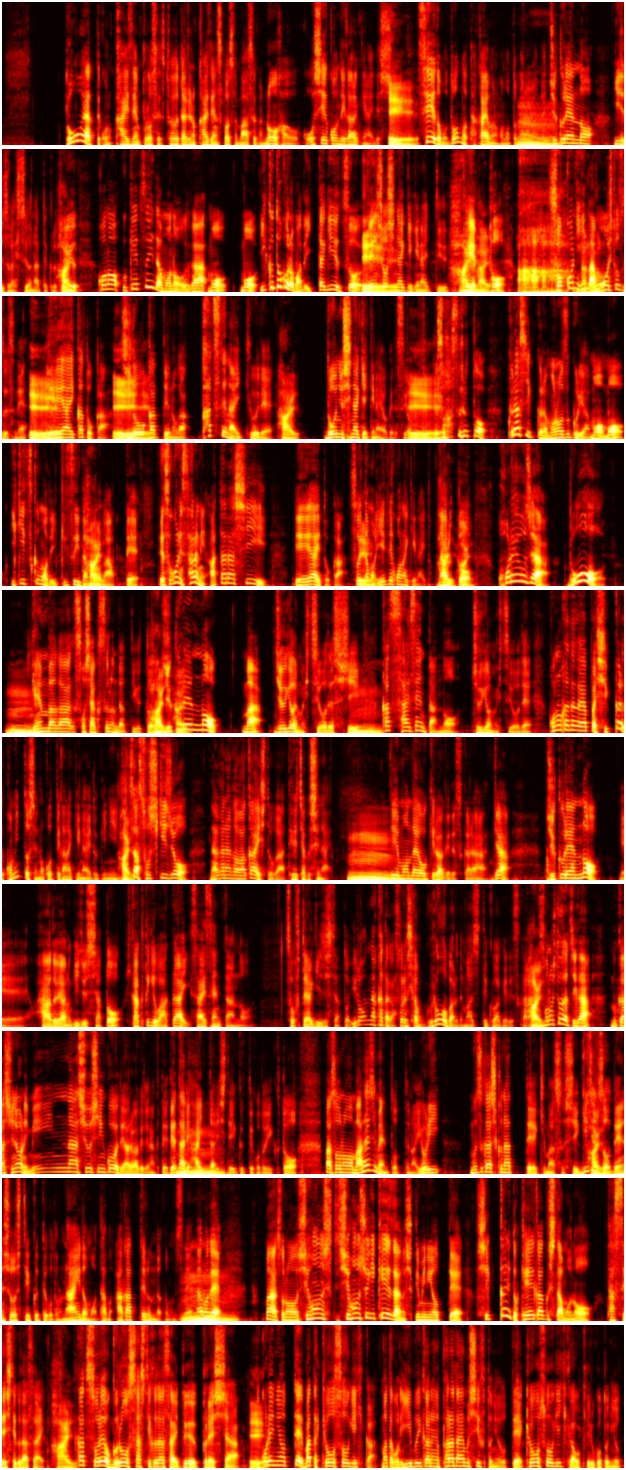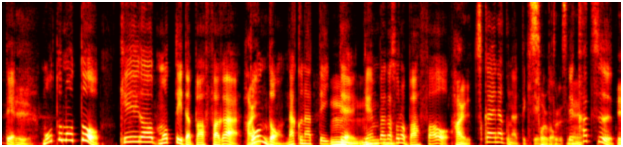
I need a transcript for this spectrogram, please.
どうやってこの改善プロセス、トヨタ流の改善スポーツの回すかノウハウをこう教え込んでいかなきゃいけないですし、えー、精度もどんどん高いものが求められるので、熟練の技術が必要になってくるという、はい、この受け継いだものがもう、もう行くところまで行った技術を伝承しなきゃいけないっていうテーマと、えーはいはい、そこに今もう一つですね、えー、AI 化とか自動化っていうのがかつてない勢いで導入しなきゃいけないわけですよ。でそうするとクラシックなものづくりはもうもう行き着くまで行き着いたものがあって、はい、でそこにさらに新しい AI とかそういったものを入れてこなきゃいけないとなると、はいはい、これをじゃあどう現場が咀嚼するんだっていうと、うん、熟練の、まあ、従業員も必要ですし、うん、かつ最先端の従業員も必要でこの方がやっぱりしっかりコミットして残っていかなきゃいけない時に実は組織上、なかなか若い人が定着しないっていう問題が起きるわけですからじゃあ熟練のえー、ハードウェアの技術者と比較的若い最先端のソフトウェア技術者といろんな方がそれしかもグローバルで混じっていくわけですから、はい、その人たちが昔のようにみんな終身雇用でやるわけじゃなくて出たり入ったりしていくっていうことでいくと、まあ、そのマネジメントっていうのはより難しくなってきますし技術を伝承していくってことの難易度も多分上がってるんだと思うんですね。はい、なのでまあ、その資本資本主義経済の仕組みによってしっかりと計画したものを達成してください、はい、かつそれをグロースさせてくださいというプレッシャー、ええ、これによってまた競争激化。またこの EV 化のパラダイムシフトによって競争激化が起きていることによってもともと経営が持っていたバッファがどんどんなくなっていって、現場がそのバッファを使えなくなってきていると。でかつ、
